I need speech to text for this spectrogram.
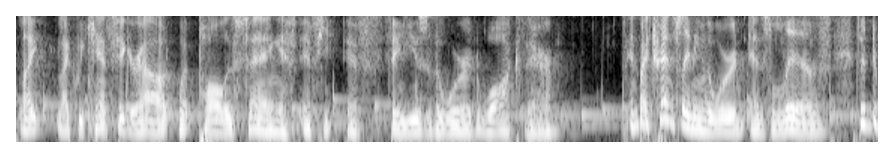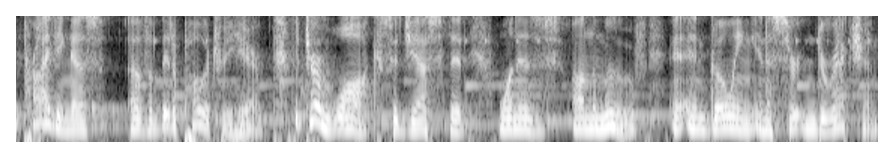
like like we can't figure out what Paul is saying if if he, if they use the word walk there. And by translating the word as live, they're depriving us of a bit of poetry here. The term walk suggests that one is on the move and going in a certain direction,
